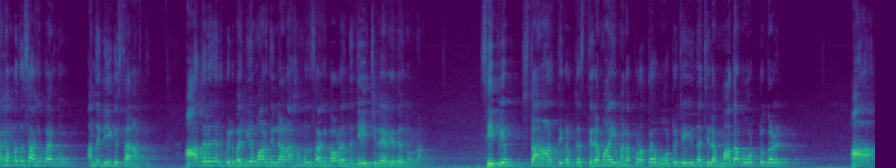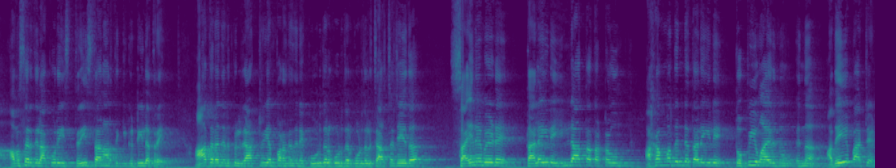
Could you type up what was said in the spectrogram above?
അഹമ്മദ് സാഹിബായിരുന്നു അന്ന് ലീഗ് സ്ഥാനാർത്ഥി. ആ തെരഞ്ഞെടുപ്പിൽ വലിയ മാർജിനിലാണ് അഹമ്മദ് സാഹിബ് അവിടെ നിന്ന് ജയിച്ചു കയറിയത് എന്നുള്ളതാണ്. സി പി എം സ്ഥാനാർത്ഥികൾക്ക് സ്ഥിരമായി മലപ്പുറത്ത് വോട്ട് ചെയ്യുന്ന ചില മത വോട്ടുകൾ ആ അവസരത്തിൽ അക്കുറി സ്ത്രീ സ്ഥാനാർത്ഥിക്ക് കിട്ടിയില്ലത്രേ. ആ തെരഞ്ഞെടുപ്പിൽ രാഷ്ട്രീയം പറഞ്ഞതിനെ കൂടുതൽ കൂടുതൽ കൂടുതൽ ചർച്ച ചെയ്ത് സൈനബയുടെ തലയിലെ ഇല്ലാത്ത തട്ടവും അഹമ്മദിന്റെ തലയിലെ തൊപ്പിയുമായിരുന്നു എന്ന് അതേ പാറ്റേൺ.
